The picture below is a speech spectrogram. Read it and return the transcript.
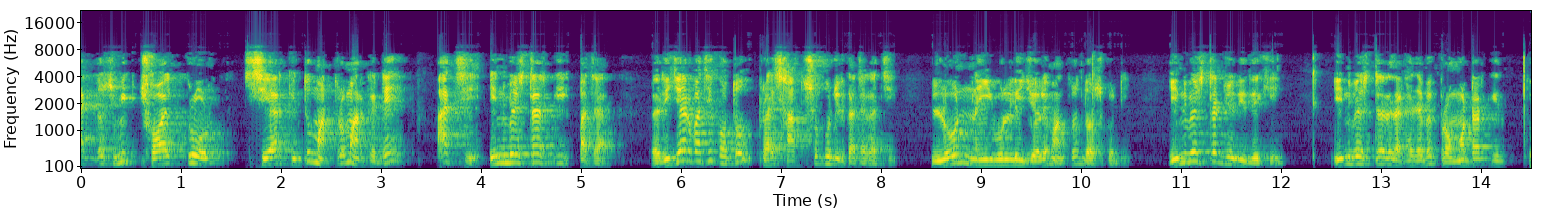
এক দশমিক ছয় ক্রোড় শেয়ার কিন্তু মাত্র মার্কেটে আছে। ইনভেস্টার কি? আচ্ছা রিজার্ভ আছে কত? প্রায় সাতশো কোটির কাছাকাছি। লোন নেই বললেই চলে মাত্র দশ কোটি। ইনভেস্টার যদি দেখি ইনভেস্টারে দেখা যাবে প্রমোটার কিন্তু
